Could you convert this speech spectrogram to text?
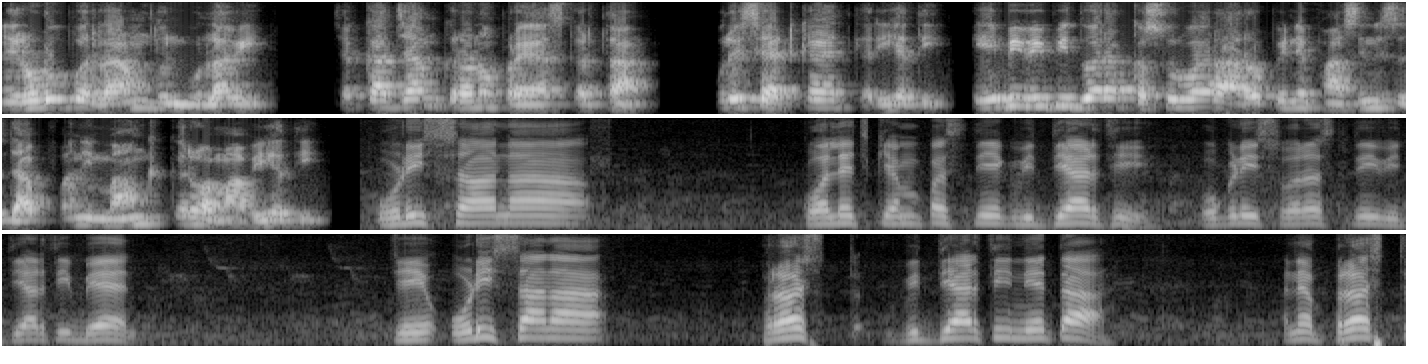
અને રોડ ઉપર રામધૂન બોલાવી ચક્કાજામ કરવાનો પ્રયાસ કરતા પોલીસે અટકાયત કરી હતી. એબીવીપી દ્વારા કસૂરવાર આરોપીને ફાંસીની સજા આપવાની માંગ કરવામાં આવી હતી. ઓડિશાના કોલેજ કેમ્પસની એક વિદ્યાર્થી, ઓગણીસ વર્ષની વિદ્યાર્થી બેન, જે ઓડિશાના ભ્રષ્ટ વિદ્યાર્થી નેતા અને ભ્રષ્ટ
